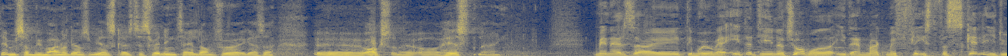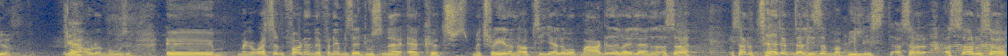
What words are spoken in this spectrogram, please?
Dem, som vi mangler, dem, som jeg har til Svending talte om før, ikke? Altså øh, okserne og hestene, ikke? Men altså, øh, det må jo være et af de naturområder i Danmark med flest forskellige dyr. Ja. Kravl og Mose. Øh, man kan godt sådan få den der fornemmelse, at du sådan er, er kørt med traileren op til Jallerup Marked eller et eller andet, og så, og så har du taget dem, der ligesom var billigst, og så, og så har du så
